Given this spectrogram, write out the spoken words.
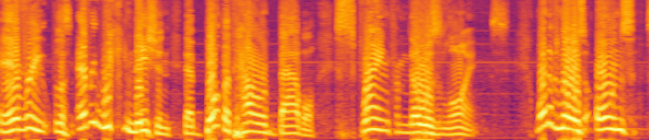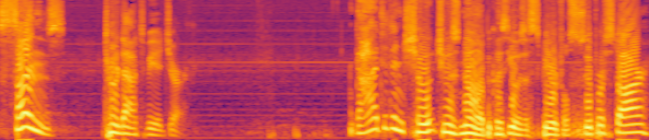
Every, listen, every wicked nation that built the Tower of Babel sprang from Noah's loins. One of Noah's own sons turned out to be a jerk. God didn't cho- choose Noah because he was a spiritual superstar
